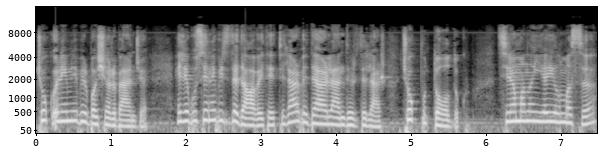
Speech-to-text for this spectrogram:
çok önemli bir başarı bence. Hele bu sene bizi de davet ettiler ve değerlendirdiler. Çok mutlu olduk. Sinemanın yayılması,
